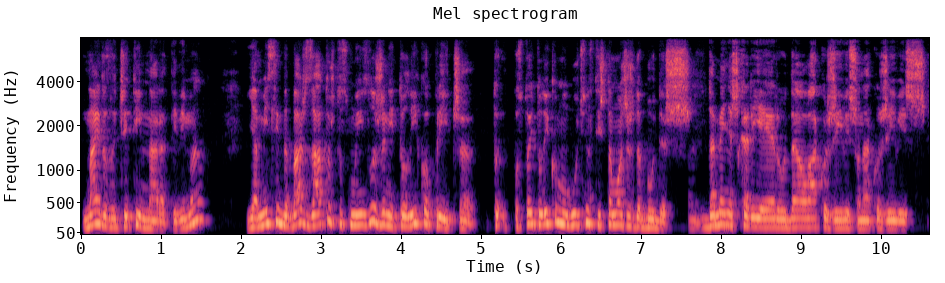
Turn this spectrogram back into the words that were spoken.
najrazličitijim narativima, ja mislim da baš zato što smo izloženi toliko priča, postoji toliko mogućnosti šta možeš da budeš, da menjaš karijeru, da ovako živiš, onako živiš,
